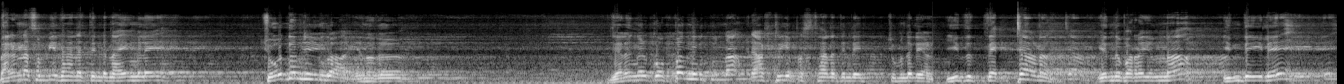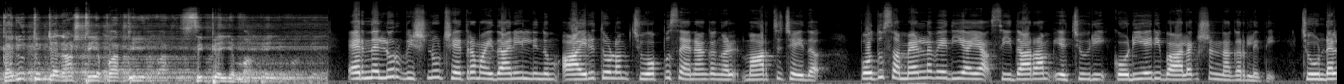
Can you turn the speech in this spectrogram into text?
ഭരണ സംവിധാനത്തിന്റെ നയങ്ങളെ ചോദ്യം ചെയ്യുക എന്നത് ജനങ്ങൾക്കൊപ്പം നിൽക്കുന്ന രാഷ്ട്രീയ പ്രസ്ഥാനത്തിന്റെ ചുമതലയാണ്. ഇത് തെറ്റാണ് എന്ന് പറയുന്ന ഇന്ത്യയിലെ കരുത്തുറ്റ രാഷ്ട്രീയ party C P I M ആണ്. എരനെല്ലൂർ വിഷ്ണു ക്ഷേത്ര മൈതാനിയിൽ നിന്നും ആയിരത്തോളം ചുവപ്പ് സേനാംഗങ്ങൾ മാർച്ച് ചെയ്ത് പൊതുസമ്മേളനവേദിയായ സീതാറാം യെച്ചൂരി കോടിയേരി ബാലകൃഷ്ണൻ നഗറിലെത്തി. ചൂണ്ടൽ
